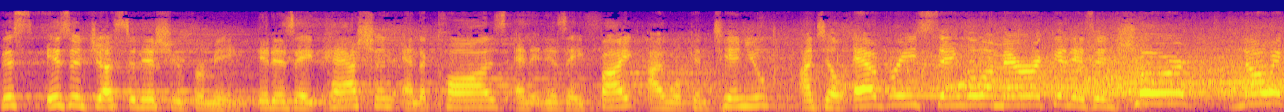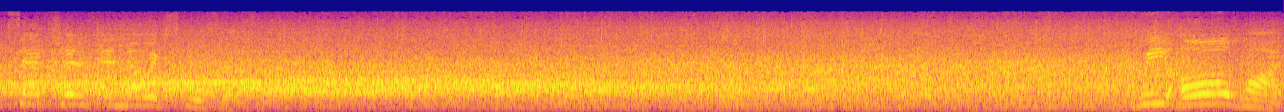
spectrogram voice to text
This isn't just an issue for me. It is a passion and a cause, and it is a fight I will continue until every single American is insured, no exceptions and no excuses. We all want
